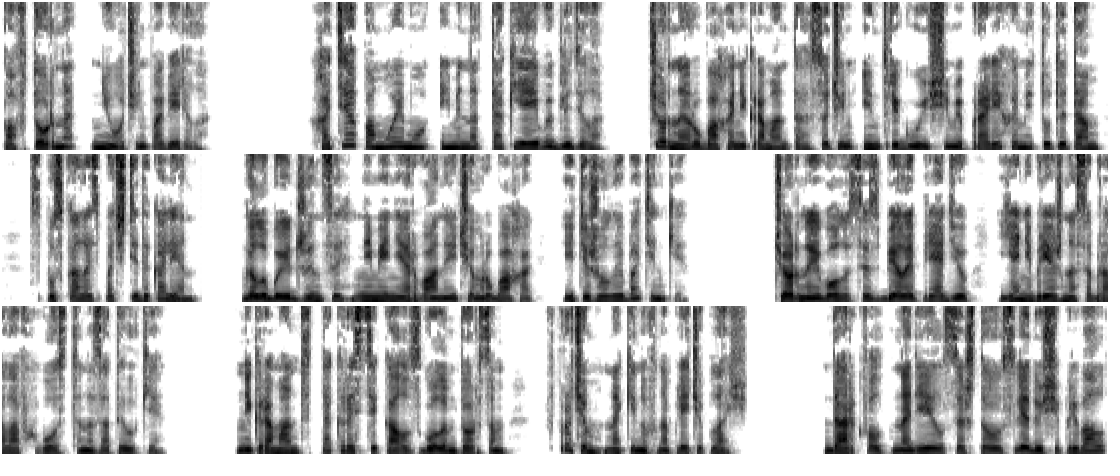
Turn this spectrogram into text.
повторно не очень поверила. Хотя, по-моему, именно так я и выглядела. Черная рубаха некроманта с очень интригующими прорехами тут и там спускалась почти до колен, голубые джинсы, не менее рваные, чем рубаха, и тяжелые ботинки. Черные волосы с белой прядью я небрежно собрала в хвост на затылке. Некромант так растекал с голым торсом, впрочем, накинув на плечи плащ. Даркфолд надеялся, что следующий привал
